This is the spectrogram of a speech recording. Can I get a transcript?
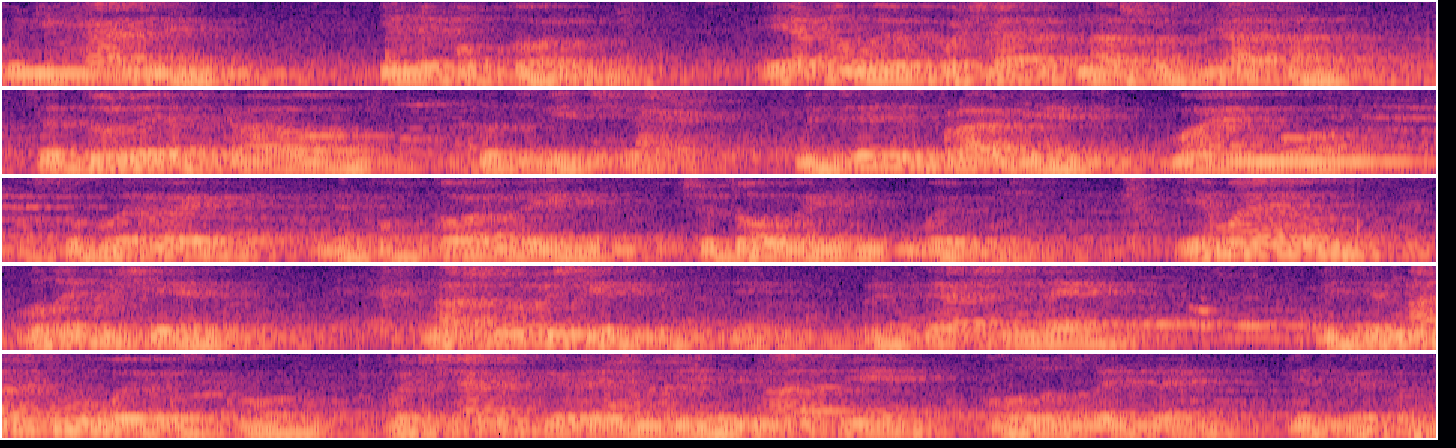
унікальним і неповторним. І я думаю, початок нашого свята це дуже яскраво засвідчує. Ми сьогодні справді маємо особливий, неповторний, чудовий випуск. І я маю велику честь нашої урочистості, присвячені 18-му випуску Вещанської районної гімназії, оголосити відкритими.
